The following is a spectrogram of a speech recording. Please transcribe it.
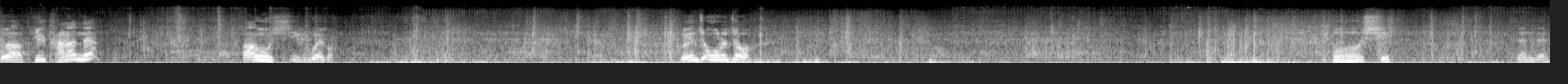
뭐야, 길다 났네? 아우, 씨, 이거 뭐야, 이거. 왼쪽, 오른쪽. 오, 씨. 센데.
